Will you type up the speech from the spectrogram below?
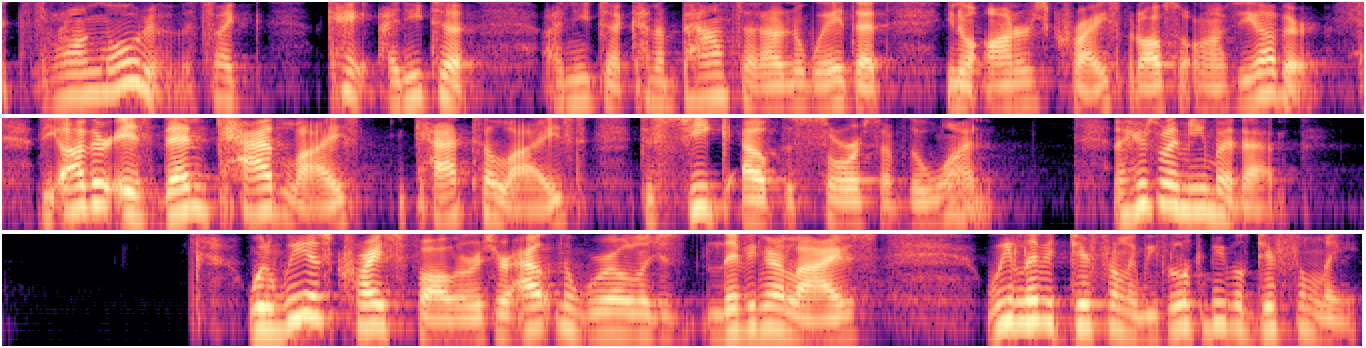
it's the wrong motive. It's like, okay, I need to. I need to kind of balance that out in a way that you know honors Christ, but also honors the other. The other is then catalyzed, catalyzed to seek out the source of the one. Now, here's what I mean by that. When we as Christ followers are out in the world and just living our lives, we live it differently. We look at people differently.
